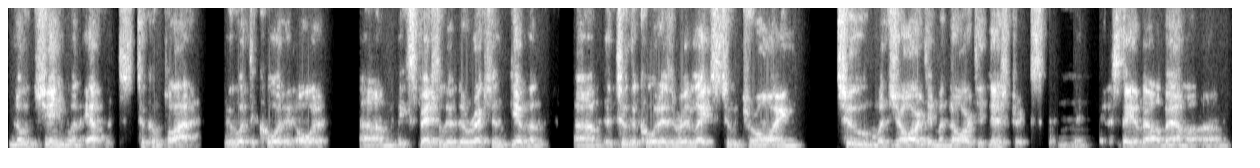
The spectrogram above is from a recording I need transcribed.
no genuine efforts to comply with what the court had ordered um, especially the direction given um, to the court as it relates to drawing two majority minority districts mm-hmm. in the state of Alabama. Um,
